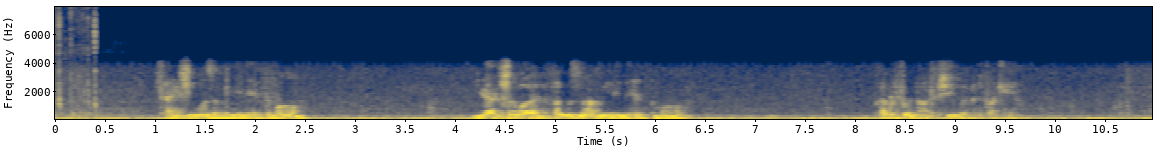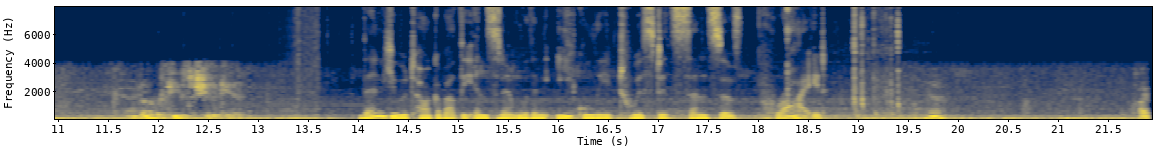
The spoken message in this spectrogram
I actually wasn't meaning to hit the mom. You actually what? I was not meaning to hit the mom. I prefer not to shoot women if I can. And I refuse to shoot a kid. Then he would talk about the incident with an equally twisted sense of pride. Yeah. I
